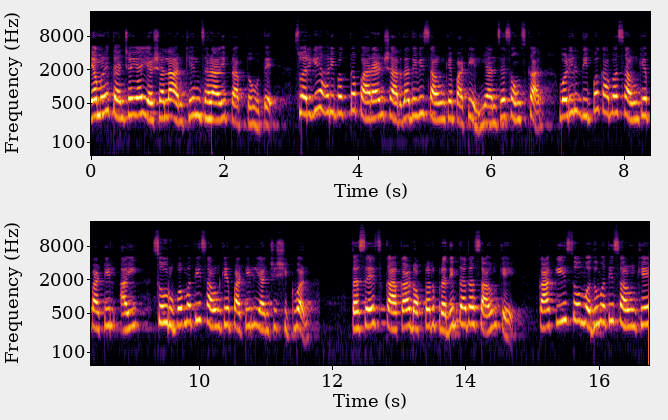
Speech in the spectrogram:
यामुळे त्यांच्या या यशाला आणखीन झळाळी प्राप्त होते. स्वर्गीय हरिभक्त पारायण शारदादेवी साळुंखे पाटील यांचे संस्कार वडील दीपक आबा साळुंखे पाटील आई सौ रूपमती साळुंखे पाटील यांची शिकवण तसेच काका डॉक्टर प्रदीपदादा साळुंके काकी सो मधुमती साळुंखे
